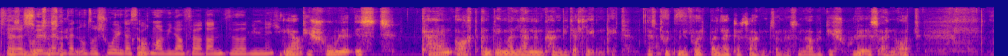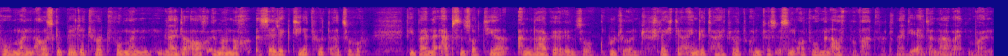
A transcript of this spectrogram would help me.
Es wäre also, schön, wenn, wenn unsere Schulen das auch mal wieder fördern würden, nicht? Ja, die Schule ist kein Ort, an dem man lernen kann, wie das Leben geht. Das, das tut mir furchtbar leid, das sagen zu müssen. Aber die Schule ist ein Ort, wo man ausgebildet wird, wo man leider auch immer noch selektiert wird, also wie bei einer Erbsensortieranlage in so gute und schlechte eingeteilt wird. Und es ist ein Ort, wo man aufbewahrt wird, weil die Eltern arbeiten wollen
